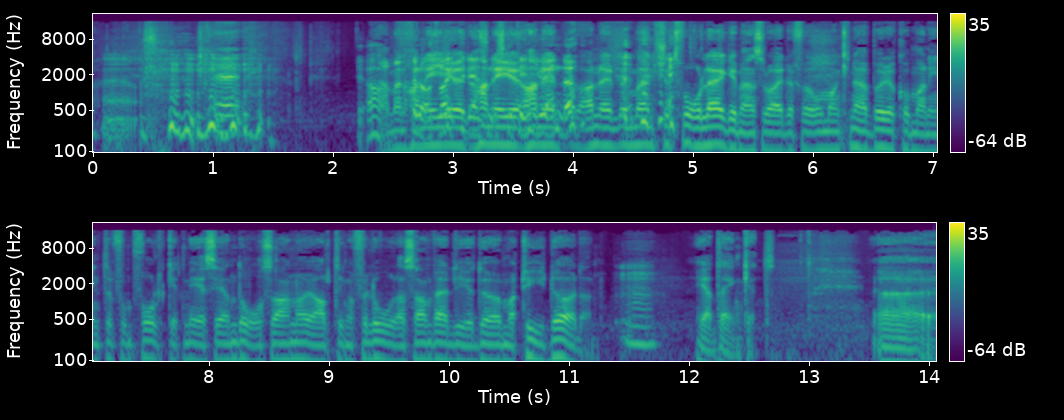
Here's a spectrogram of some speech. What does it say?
och ja. Eh, Ja, men han är ju, han är ju, han är, han är, han är 22 läge Mans Rider för om man knäböjer kommer man inte få folket med sig ändå så han har ju allting att förlora så han väljer ju dö martyrdöden. Mm. Helt enkelt. Uh,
